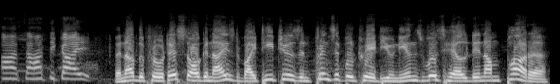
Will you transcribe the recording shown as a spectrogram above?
Another protest organized by teachers and principal trade unions was held in Ampara.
